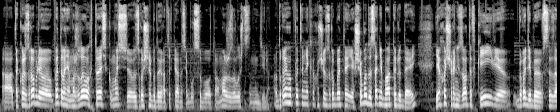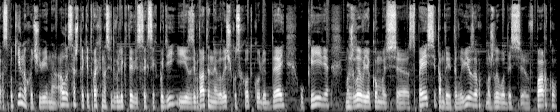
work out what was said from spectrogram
А також зроблю опитування. Можливо, хтось комусь зручніше буде грати в п'ятницю або в суботу, а може залишитися неділю. А друге опитання, яке хочу зробити, якщо буде достатньо багато людей, я хочу організувати в Києві. Вроді би, все зараз спокійно, хоч і війна, але все ж таки трохи нас відволікти від всіх цих подій і зібрати невеличку сходку людей у Києві, можливо, в якомусь е, спейсі, там де є телевізор, можливо, десь е, в парку.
